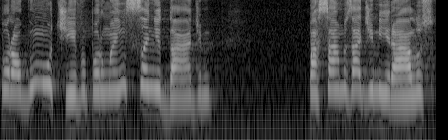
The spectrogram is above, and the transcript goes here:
por algum motivo, por uma insanidade, passarmos a admirá-los,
